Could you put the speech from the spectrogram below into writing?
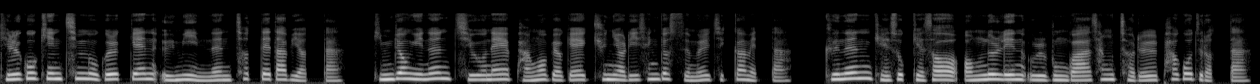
길고 긴 침묵을 깬 의미 있는 첫 대답이었다. 김경희는 지훈의 방어벽에 균열이 생겼음을 직감했다. 그는 계속해서 억눌린 울분과 상처를 파고들었다.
